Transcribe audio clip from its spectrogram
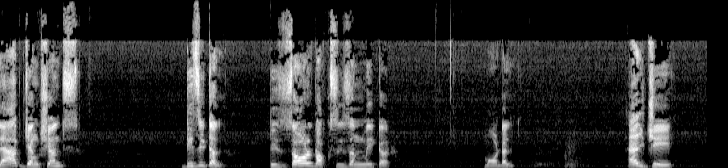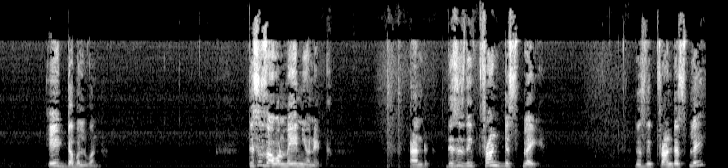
lab junctions digital dissolved oxygen meter model LJ811 this is our main unit and this is the front display. This is the front display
